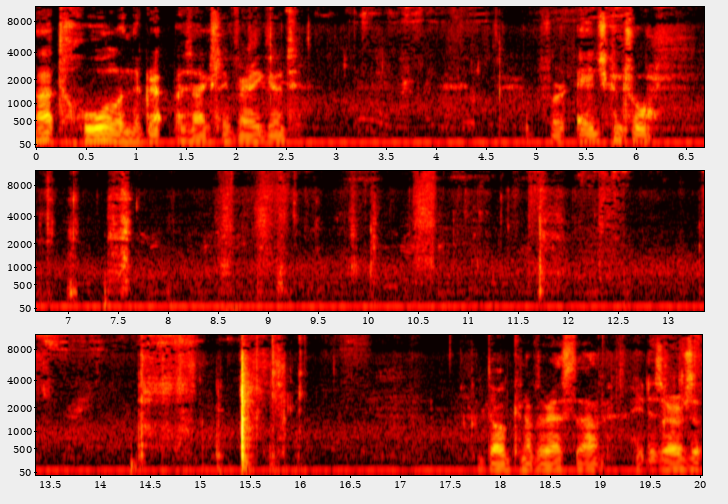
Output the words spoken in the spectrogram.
That hole in the grip is actually very good for edge control. Dog can have the rest of that. He deserves it.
